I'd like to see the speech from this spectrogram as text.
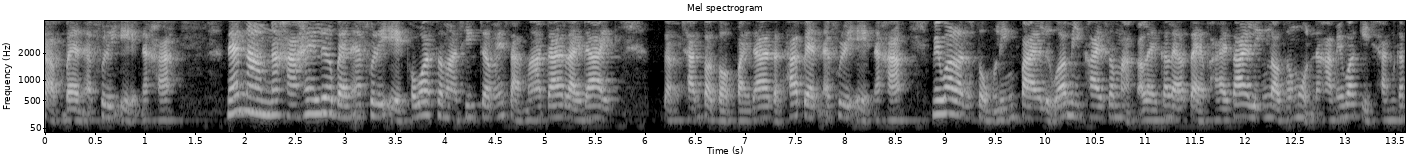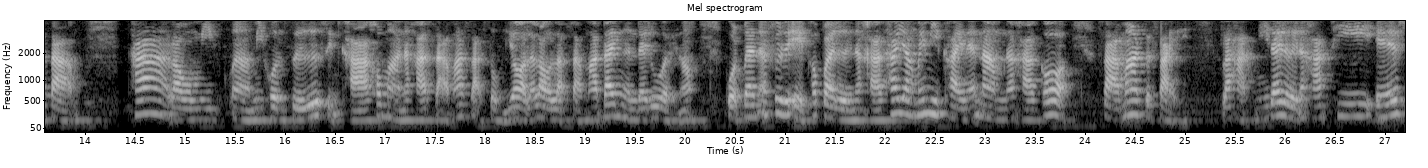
กับแบรนด์ affiliate นะคะ แนะนำนะคะให้เลือกแบรนด์ affiliate เพราะว่าสมาชิกจะไม่สามารถได้รายได้ แบบชั้นต่อๆไปได้ แต่ถ้าแบรน affiliate นะคะ ไม่ว่าเราจะส่งลิงก์ไปหรือว่ามีใครสมัครอะไรก็แล้วแต่ภายใต้ลิงก์เราทั้งหมดนะคะ ไม่ว่ากี่ชั้นก็ตาม ถ้าเรามีมีคนซื้อสินค้าเข้ามานะคะ สามารถสะสมยอดแล้วเราสามารถได้เงินได้ด้วยเนาะกดแบรนด์ affiliate เข้าไปเลยนะคะ ถ้ายังไม่มีใครแนะนำนะคะ ก็สามารถจะใส่รหัสนี้ได้เลยนะคะ th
